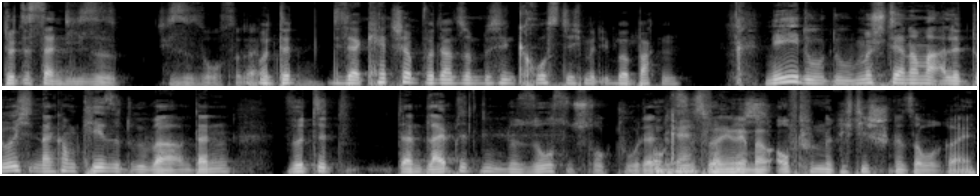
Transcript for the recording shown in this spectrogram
das ist dann diese, diese Soße. Dann. Und das, dieser Ketchup wird dann so ein bisschen krustig mit überbacken. nee, du, du mischst ja nochmal alle durch und dann kommt Käse drüber und dann wird das, dann bleibt das eine Soßenstruktur. Dann Okay. ist Das beim Auftun eine richtig schöne Sauerei.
